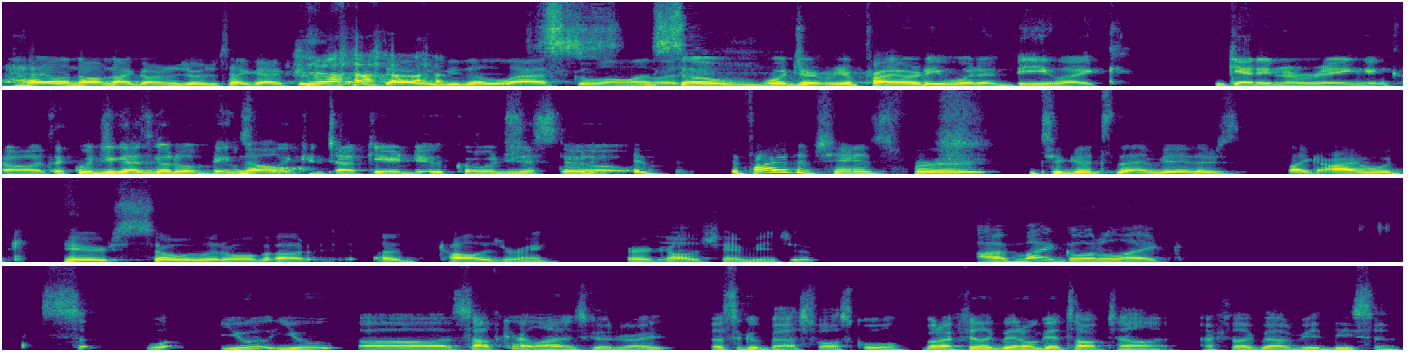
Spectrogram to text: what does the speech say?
Hell no, I'm not going to Georgia Tech. Actually, Like, that would be the last school on my list. So, would your your priority wouldn't be like getting a ring in college? Like, would you guys go to a big school No. like Kentucky or Duke, or would you just dude, go? if, if I had a chance for to get to the NBA, there's like I would care so little about a college ring or a Yeah. college championship. I might go to like. S- What you you uh South Carolina is good, right? That's a good basketball school, but I feel like they don't get top talent. I feel like that would be a decent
